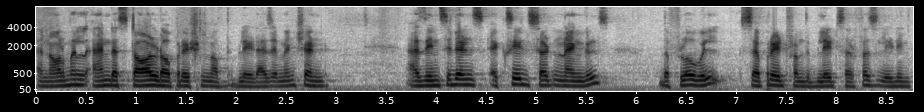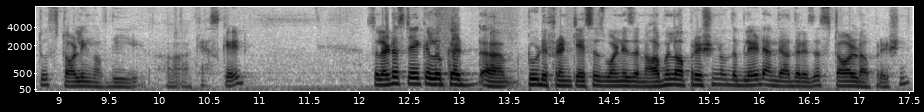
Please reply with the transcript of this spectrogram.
a normal and a stalled operation of the blade as I mentioned as the incidence exceeds certain angles, the flow will separate from the blade surface leading to stalling of the uh, cascade. So, let us take a look at uh, two different cases one is a normal operation of the blade and the other is a stalled operation.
